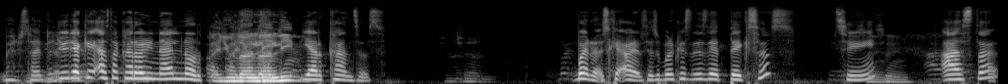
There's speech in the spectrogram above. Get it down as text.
Bueno, está bien. Entonces yo diría que hasta Carolina del Norte Hay una línea. y Arkansas. Bueno, es que, a ver, se supone que es desde Texas, ¿sí? hasta,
